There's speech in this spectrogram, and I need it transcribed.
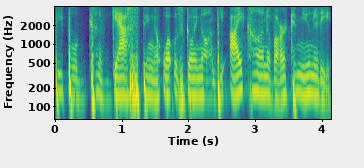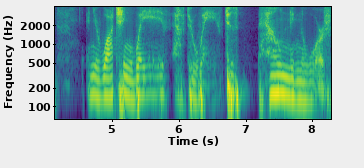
People kind of gasping at what was going on, the icon of our community. And you're watching wave after wave, just pounding the wharf,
